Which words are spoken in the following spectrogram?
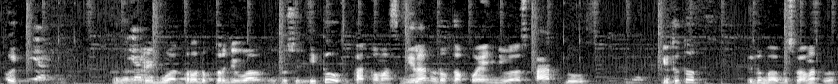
Oh, Iya. dengan Iya. ribuan produk terjual itu sih itu 4,9 untuk toko yang jual sepatu. Iya. Itu tuh itu bagus banget loh.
